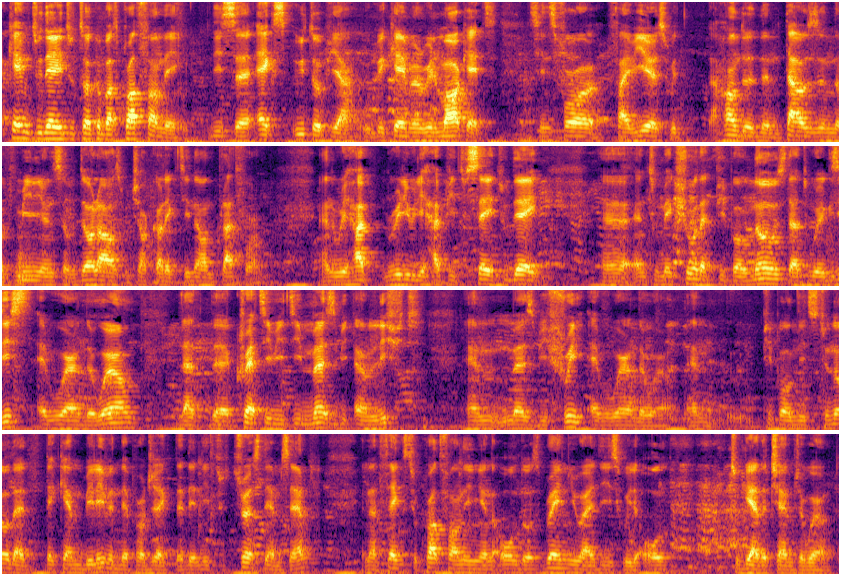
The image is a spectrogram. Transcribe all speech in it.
came today to talk about crowdfunding, this uh, ex Utopia, who became a real market since four five years with hundreds and thousands of millions of dollars which are collected on platform. And we're really, really happy to say today uh, and to make sure that people knows that we exist everywhere in the world, that the creativity must be unleashed and must be free everywhere in the world. And people needs to know that they can believe in their project, that they need to trust themselves, and that thanks to crowdfunding and all those brand new ideas, will all together change the world.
